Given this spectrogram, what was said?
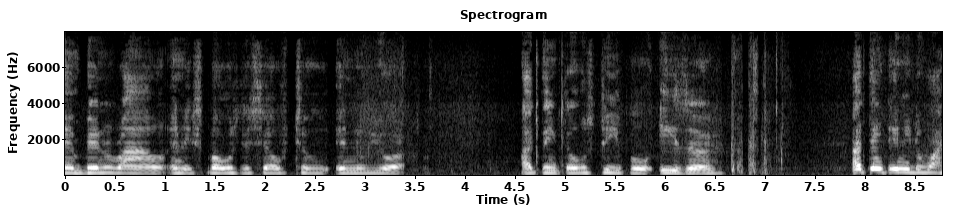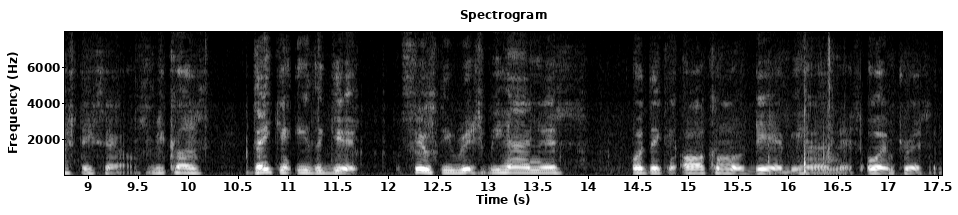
and been around and exposed himself to in New York, I think those people either, I think they need to watch themselves because they can either get filthy rich behind this or they can all come up dead behind this or in prison.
